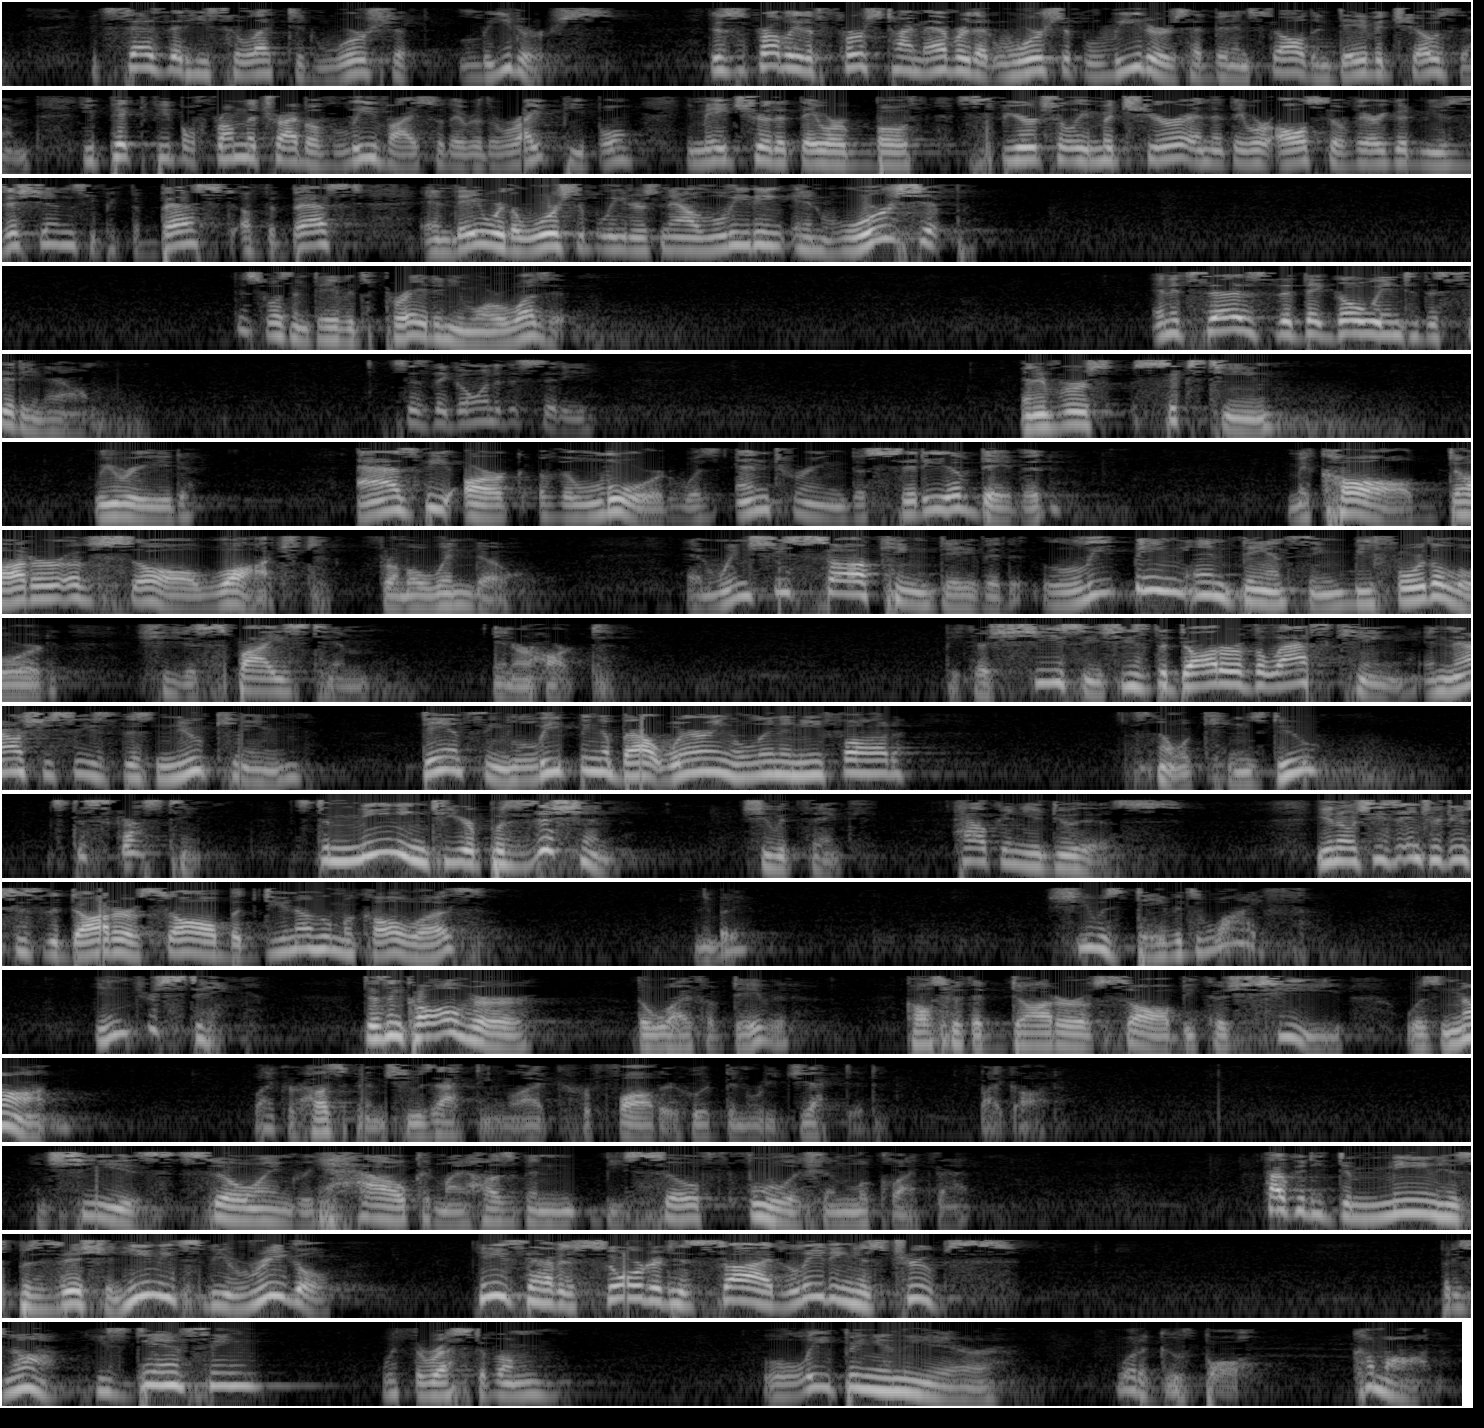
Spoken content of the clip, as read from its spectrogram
It says that he selected worship leaders. This is probably the first time ever that worship leaders had been installed, and David chose them. He picked people from the tribe of Levi, so they were the right people. He made sure that they were both spiritually mature and that they were also very good musicians. He picked the best of the best, and they were the worship leaders now leading in worship. This wasn't David's parade anymore, was it? And it says that they go into the city now. It says they go into the city. And in verse 16, we read, As the ark of the Lord was entering the city of David, Michal, daughter of Saul, watched from a window. And when she saw King David leaping and dancing before the Lord, she despised him in her heart. Because she sees, she's the daughter of the last king, and now she sees this new king dancing, leaping about, wearing a linen ephod. That's not what kings do. It's disgusting. It's demeaning to your position, she would think. How can you do this? You know, she's introduced as the daughter of Saul, but do you know who Michal was? Anybody? She was David's wife. Interesting. Doesn't call her the wife of David. Calls her the daughter of Saul because she was not like her husband. She was acting like her father who had been rejected by God. And she is so angry. How could my husband be so foolish and look like that? How could he demean his position? He needs to be regal. He needs to have his sword at his side, leading his troops. But he's not. He's dancing with the rest of them, leaping in the air. What a goofball. Come on.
